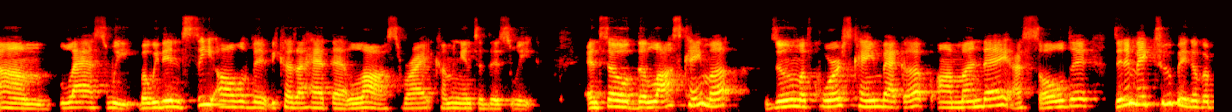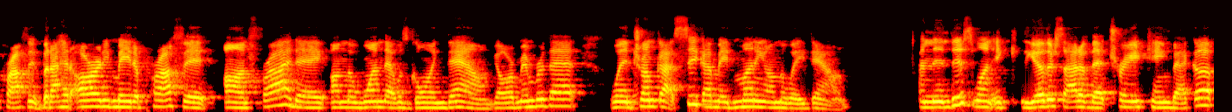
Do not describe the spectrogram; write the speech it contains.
um, last week but we didn't see all of it because i had that loss right coming into this week. And so the loss came up Zoom, of course, came back up on Monday. I sold it. Didn't make too big of a profit, but I had already made a profit on Friday on the one that was going down. Y'all remember that? When Trump got sick, I made money on the way down. And then this one, it, the other side of that trade came back up,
